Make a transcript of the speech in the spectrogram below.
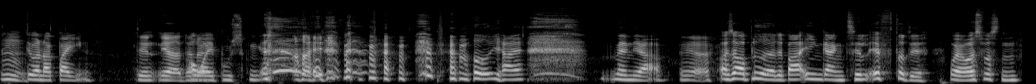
Mm. det var nok bare en Den, ja, den over er, i busken. Ej, hvad ved jeg. Men ja, ja. og så oplevede jeg det bare en gang til efter det, hvor jeg også var sådan,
